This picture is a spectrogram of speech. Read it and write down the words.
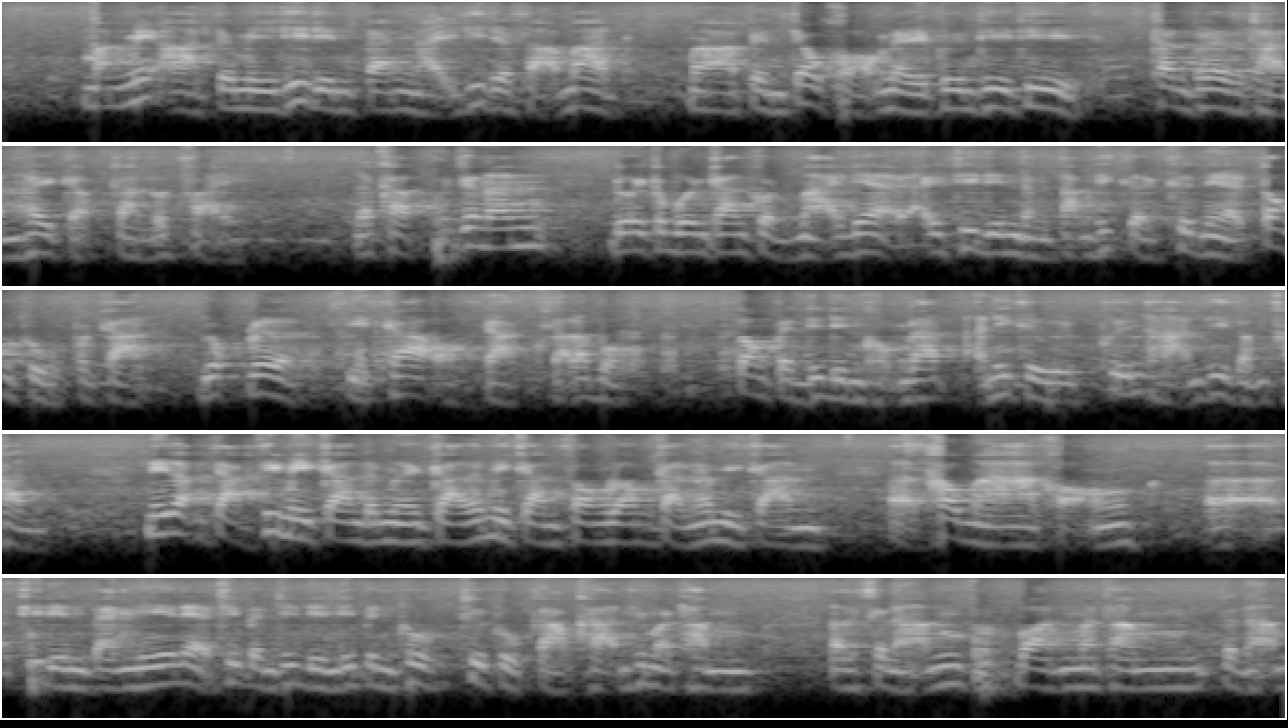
มันไม่อาจจะมีที่ดินแปลงไหนที่จะสามารถมาเป็นเจ้าของในพื้นที่ที่ท่านพระราชทานให้กับการรถไฟ นะครับ เพราะฉะนั้นโดยกระบวนการกฎหมายเนี่ยไอ้ที่ดินต่างๆ ที่เกิดขึ้นเนี่ยต้องถูกประกาศยกเลิกขีดค่าออกจากสารบบต้องเป็นที่ดินของรัฐ อันนี้คือพื้นฐานที่สำคัญ นี่หลังจากที่มีการดำเนินการและมีการฟ้องร้องกันและมีการเข้ามาของออที่ดินแปลงนี้เนี่ยที่เป็นที่ดินที่เป็นทุกที่ถูกกล่าวขานที่มาทำเอ่อสนามฟุตบอลมาทำสนาม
